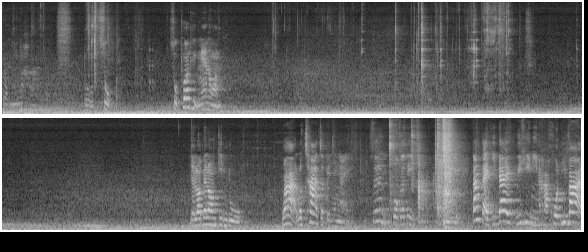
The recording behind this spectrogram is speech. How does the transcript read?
แบบนี้นะคะ ดูสุก สุกทั่วถึงแน่นอน ดี๋ยวเราไปลองกินดู ว่ารสชาติจะเป็นยังไง ซึ่งปกติที่ตั้งแต่กินได้วิธีนี้นะคะ คนที่บ้าน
